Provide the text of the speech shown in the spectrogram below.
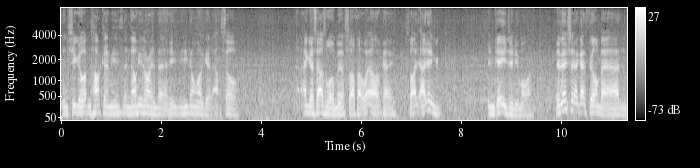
And she'd go up and talk to him. He said, "No, he's already in bed. He, he don't want to get out." So I guess I was a little miffed. So I thought, well, okay. So I, I didn't engage anymore. Eventually, I got feeling bad and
